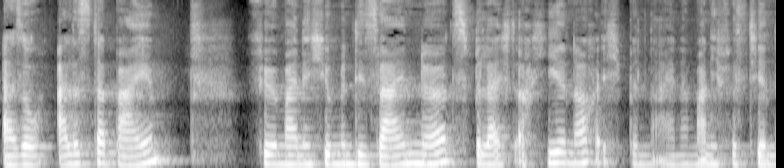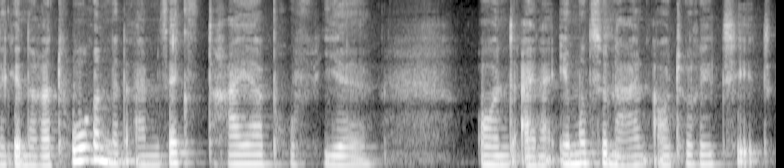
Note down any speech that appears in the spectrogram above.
Also alles dabei für meine Human Design Nerds. Vielleicht auch hier noch. Ich bin eine manifestierende Generatorin mit einem 6-3er-Profil und einer emotionalen Autorität.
